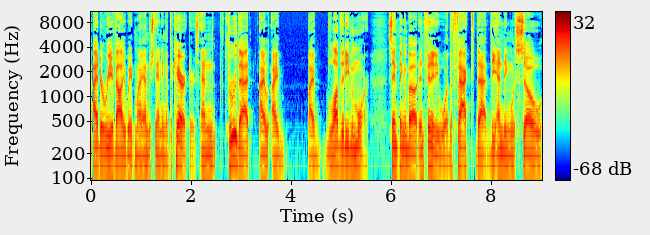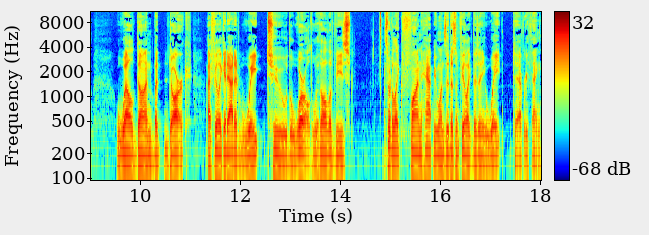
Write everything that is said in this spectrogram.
I had to reevaluate my understanding of the characters. And through that, I, I, I loved it even more. Same thing about Infinity War. The fact that the ending was so well done but dark, I feel like it added weight to the world with all of these sort of like fun, happy ones. It doesn't feel like there's any weight to everything.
